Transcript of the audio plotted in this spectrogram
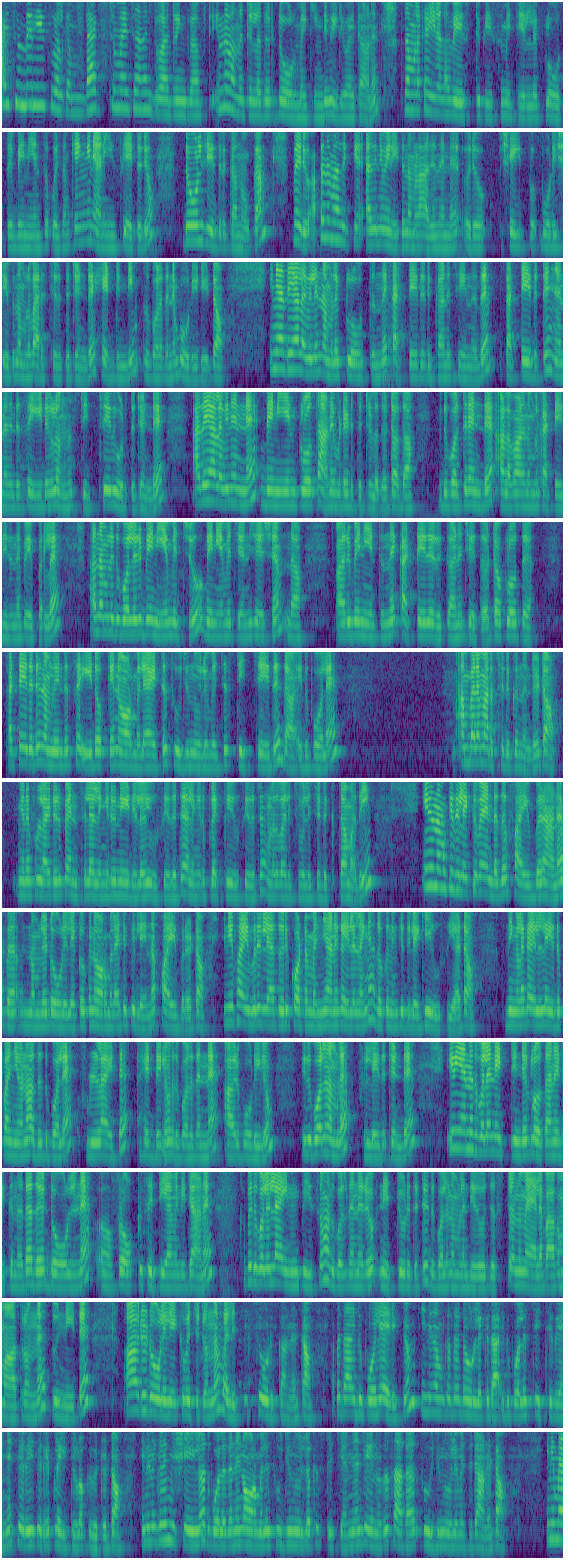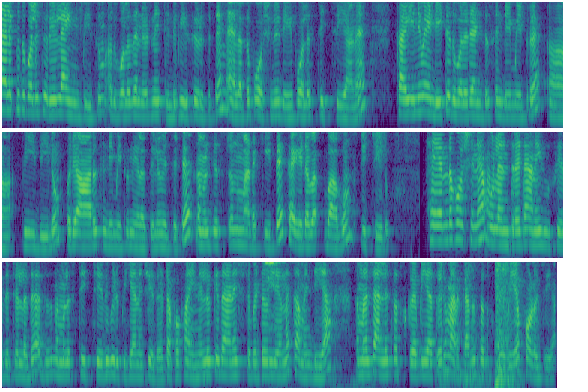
Hi സുന്ദരീസ് welcome back to my channel ദ്വാ ഡ്രിങ് craft ഇന്ന് വന്നിട്ടുള്ളത് ഒരു ഡോൾ മേക്കിങ്ങിന്റെ വീഡിയോ ആയിട്ടാണ്. അപ്പോൾ നമ്മളെ കയ്യിലുള്ള waste piece material cloth banians ഒക്കെ വെച്ച് നമുക്ക് എങ്ങനെയാണ് ഈസി ആയിട്ടൊരു ഡോൾ ചെയ്തെടുക്കാൻ നോക്കാം. വരൂ. അപ്പോൾ നമ്മൾ അതിക്ക് അതിന് വേണ്ടിയിട്ട് നമ്മൾ ആദ്യം തന്നെ ഒരു ഷേപ്പ് ബോഡി ഷേപ്പ് നമ്മൾ വരച്ചെടുത്തിട്ടുണ്ട്. ഹെഡിന്റെയും അതുപോലെ തന്നെ ബോഡിയുടെയും കേട്ടോ ഇനി അതേ അളവിൽ നമ്മൾ ക്ലോത്ത് നിന്ന് കട്ട് ചെയ്തെടുക്കുകയാണ് ചെയ്യുന്നത്. കട്ട് ചെയ്തിട്ട് ഞാൻ അതിന്റെ സൈഡുകളൊന്ന് സ്റ്റിച്ച് ചെയ്ത് കൊടുത്തിട്ടുണ്ട്. അതേ അളവിന് തന്നെ ബനിയൻ ക്ലോത്ത് ആണ് ഇവിടെ എടുത്തിട്ടുള്ളത് കേട്ടോ. അതാ ഇതുപോലത്തെ രണ്ട് അളവാണ് നമ്മൾ കട്ട് ചെയ്തിരുന്ന പേപ്പറിൽ അത് നമ്മൾ ഇതുപോലെ ഒരു ബനിയൻ വെച്ചു. ബനിയൻ വെച്ചതിന് ശേഷം ഇതാ ആ ഒരു ബനിയത്തിൽ നിന്ന് കട്ട് ചെയ്തെടുക്കുകയാണ് ചെയ്തത് കേട്ടോ ക്ലോത്ത് കട്ട് ചെയ്തിട്ട് നമ്മളിതിന്റെ സൈഡൊക്കെ നോർമലായിട്ട് സൂചി നൂലും വെച്ച് സ്റ്റിച്ച് ചെയ്ത് ഇതാ ഇതുപോലെ അമ്പലം മറച്ചെടുക്കുന്നുണ്ട് കേട്ടോ. ഇങ്ങനെ ഫുള്ളായിട്ട് ഒരു പെൻസിൽ അല്ലെങ്കിൽ ഒരു നീഡിലോ യൂസ് ചെയ്തിട്ട് അല്ലെങ്കിൽ ഒരു പ്ലക്ക് യൂസ് ചെയ്തിട്ട് നമ്മളത് വലിച്ച് വലിച്ചെടുത്താൽ മതി. ഇനി നമുക്കിതിലേക്ക് വേണ്ടത് ഫൈബർ ആണ്. അപ്പോൾ നമ്മൾ ഡോളിലേക്കൊക്കെ നോർമലായിട്ട് ഫില്ല് ചെയ്യുന്ന ഫൈബർ കേട്ടോ ഇനി ഫൈബർ ഇല്ലാത്ത ഒരു കോട്ടൺ പഞ്ഞിയാണ് കയ്യിലുള്ളെങ്കിൽ അതൊക്കെ നിങ്ങൾക്ക് ഇതിലേക്ക് യൂസ് ചെയ്യാം കേട്ടോ അപ്പോൾ നിങ്ങളെ കയ്യിലുള്ള ഏത് പഞ്ഞിയാണോ അത് ഇതുപോലെ ഫുള്ളായിട്ട് ഹെഡിലും അതുപോലെ തന്നെ ആ ഒരു ബോഡിയിലും ഇതുപോലെ നമ്മൾ ഫില്ല് ചെയ്തിട്ടുണ്ട്. ഇനി ഞാൻ ഇതുപോലെ നെറ്റിന്റെ ക്ലോത്താണ് എടുക്കുന്നത്. അത് ഡോളിനെ ഫ്രോക്ക് സെറ്റ് ചെയ്യാൻ വേണ്ടിയിട്ടാണ്. അപ്പോൾ ഇതുപോലെ ലൈനിങ് പീസും അതുപോലെ തന്നെ ഒരു നെറ്റ് എടുത്തിട്ട് ഇതുപോലെ നമ്മൾ എന്ത് ചെയ്തു? ജസ്റ്റ് ഒന്ന് മേലെ ഭാഗം മാത്രം ഒന്ന് തുന്നിയിട്ട് ആ ഒരു ഡോളിലേക്ക് വെച്ചിട്ടൊന്ന് വലിച്ചു കൊടുക്കുകയാണ് കേട്ടോ. അപ്പോൾ ഇതാ ഇതുപോലെ ആയിരിക്കും. ഇനി നമുക്കത് ഡോളിലേക്ക് ഇതാ ഇതുപോലെ സ്റ്റിച്ച് ചെയ്ത് കഴിഞ്ഞാൽ ചെറിയ ചെറിയ പ്ലേറ്റുകളൊക്കെ കിട്ടും കേട്ടോ. ഇനി നിങ്ങൾക്ക് മിഷീനിലും അതുപോലെ തന്നെ നോർമലി സൂചി നൂലിലൊക്കെ സ്റ്റിച്ച് ചെയ്യാം. ഞാൻ ചെയ്യുന്നത് സാധാ സൂചി നൂലും വെച്ചിട്ടാണ് കേട്ടോ. ഇനി മേലേക്ക് ഇതുപോലെ ചെറിയ ലൈനിങ് പീസും അതുപോലെ തന്നെ ഒരു നെറ്റിന്റെ പീസും എടുത്തിട്ട് മേലത്തെ പോർഷനും ഇതേപോലെ സ്റ്റിച്ച് ചെയ്യാണ്. കൈയിന് വേണ്ടിയിട്ട് ഇതുപോലെ രണ്ട് സെന്റിമീറ്റർ വീതിയിലും ഒരു ആറ് സെന്റിമീറ്റർ നീളത്തിലും വെച്ചിട്ട് നമ്മൾ ജസ്റ്റ് ഒന്ന് മടക്കിയിട്ട് കൈയുടെ ഭാഗവും സ്റ്റിച്ച് ചെയ്തു. ഹെയറിന്റെ പോർഷന് വുളൻ ത്രെഡ് ആണ് യൂസ് ചെയ്തിട്ടുള്ളത്. അത് നമ്മൾ സ്റ്റിച്ച് ചെയ്ത് പിടിപ്പിക്കുകയാണ് ചെയ്തത് കേട്ടോ. അപ്പോൾ ഫൈനൽ ലുക്ക് ഇതാണ്. ഇഷ്ടപ്പെട്ടോ എന്ന് കമന്റ് ചെയ്യുക. നമ്മുടെ ചാനൽ സബ്സ്ക്രൈബ് ചെയ്യാത്തവർ മറക്കാതെ സബ്സ്ക്രൈബ് ചെയ്യുക ഫോളോ ചെയ്യുക.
